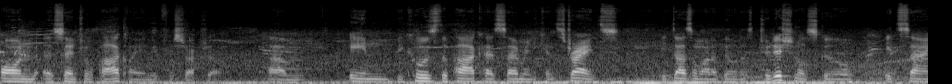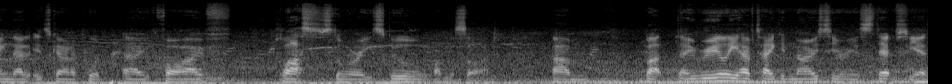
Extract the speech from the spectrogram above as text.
on essential parkland infrastructure. Um, in because the park has so many constraints, it doesn't want to build a traditional school. It's saying that it's going to put a five plus story school on the site. Um, but they really have taken no serious steps yet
